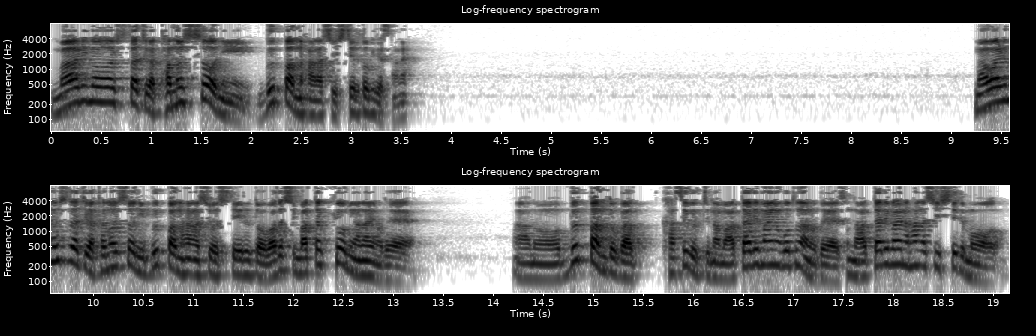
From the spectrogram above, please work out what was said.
周りの人たちが楽しそうに物販の話してる時ですかね。周りの人たちが楽しそうに物販の話をしていると私全く興味がないので、あの、物販とか稼ぐっていうのは当たり前のことなので、その当たり前の話してても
